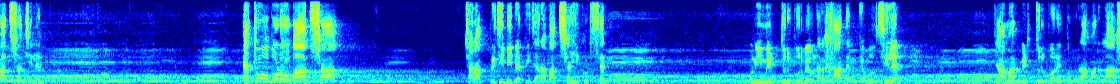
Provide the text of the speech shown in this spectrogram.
বাদশাহ ছিলেন। এত বড় বাদশাহ যারা পৃথিবীব্যাপী যারা বাদশাহী করছেন, উনি মৃত্যুর পূর্বে ওনার খাদেমকে বলছিলেন যে, আমার মৃত্যুর পরে তোমরা আমার লাশ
